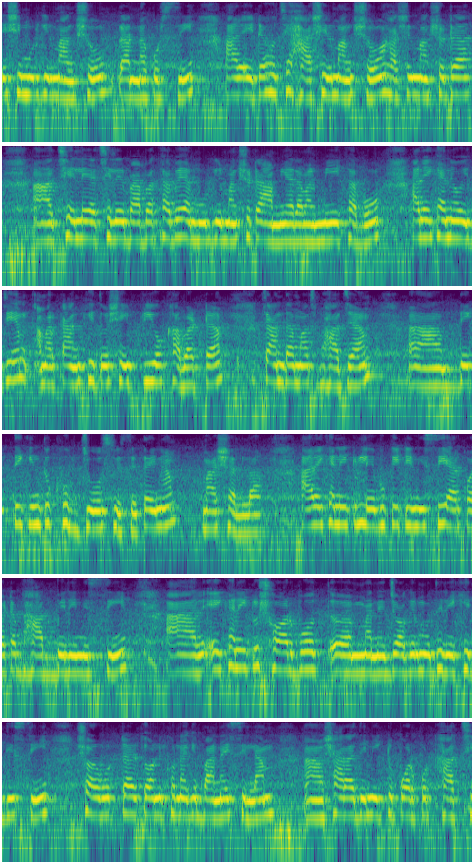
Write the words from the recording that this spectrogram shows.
দেশি মুরগির মাংস রান্না করছি। আর এটা হচ্ছে হাঁসের মাংস। হাঁসের মাংসটা ছেলে, ছেলের বাবা খাবে আর মুরগির মাংসটা আমি আর আমার মেয়ে খাব। আর এখানে ওই যে আমার কাঙ্ক্ষিত সেই প্রিয় খাবারটা, চান্দা মাছ ভাজা। দেখতে কিন্তু খুব জোস হয়েছে, তাই না? মার্শাল্লাহ আর এখানে একটু লেবু কেটে নিছি আর কয়টা ভাত বেরিয়ে নিছি। আর এখানে একটু শরবত মানে জগের মধ্যে রেখে দিচ্ছি শরবতটা আর কি অনেকক্ষণ আগে বানাইছিলাম। সারাদিন একটু পরপর খাচ্ছি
